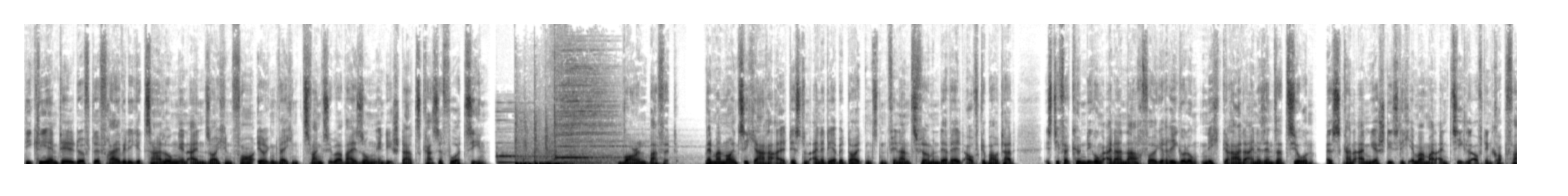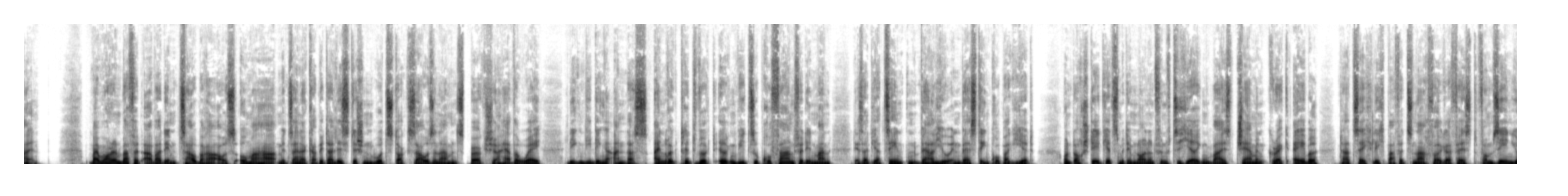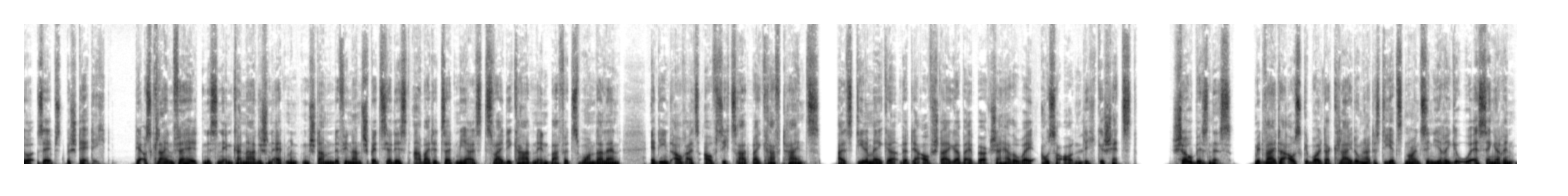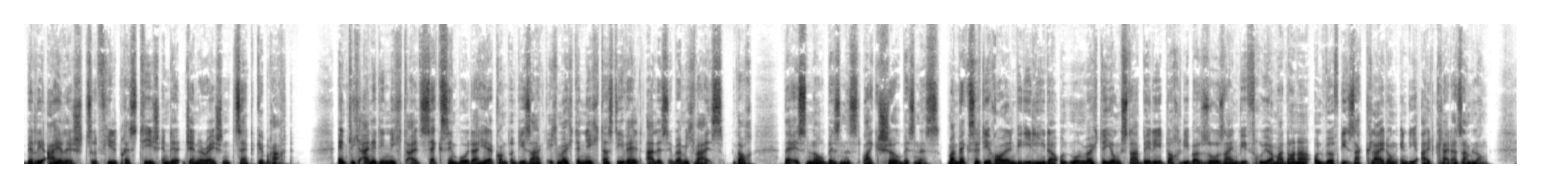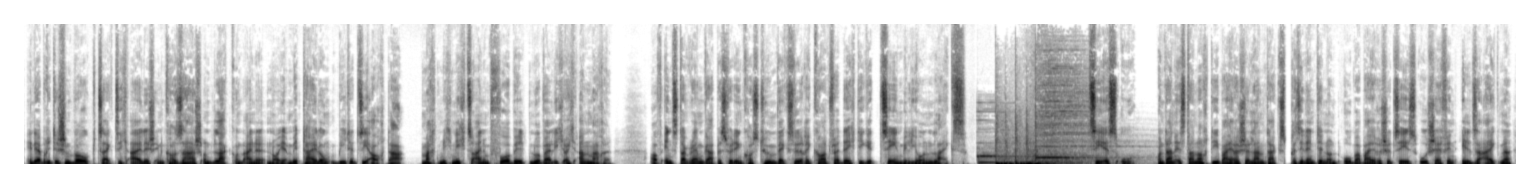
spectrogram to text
Die Klientel dürfte freiwillige Zahlungen in einen solchen Fonds irgendwelchen Zwangsüberweisungen in die Staatskasse vorziehen. Warren Buffett wenn man 90 Jahre alt ist und eine der bedeutendsten Finanzfirmen der Welt aufgebaut hat, ist die Verkündigung einer Nachfolgeregelung nicht gerade eine Sensation. Es kann einem ja schließlich immer mal ein Ziegel auf den Kopf fallen. Bei Warren Buffett aber, dem Zauberer aus Omaha mit seiner kapitalistischen Woodstock-Sause namens Berkshire Hathaway, liegen die Dinge anders. Ein Rücktritt wirkt irgendwie zu profan für den Mann, der seit Jahrzehnten Value Investing propagiert. Und doch steht jetzt mit dem 59-jährigen Vice Chairman Greg Abel tatsächlich Buffetts Nachfolger fest, vom Senior selbst bestätigt. Der aus kleinen Verhältnissen im kanadischen Edmonton stammende Finanzspezialist arbeitet seit mehr als zwei Dekaden in Buffetts Wonderland. Er dient auch als Aufsichtsrat bei Kraft Heinz. Als Dealmaker wird der Aufsteiger bei Berkshire Hathaway außerordentlich geschätzt. Showbusiness. Mit weiter ausgebeulter Kleidung hat es die jetzt 19-jährige US-Sängerin Billie Eilish zu viel Prestige in der Generation Z gebracht. Endlich eine, die nicht als Sexsymbol daherkommt und die sagt, ich möchte nicht, dass die Welt alles über mich weiß. Doch There is no business like show business. Man wechselt die Rollen wie die Lieder und nun möchte Jungstar Billy doch lieber so sein wie früher Madonna und wirft die Sackkleidung in die Altkleidersammlung. In der britischen Vogue zeigt sich Eilish in Corsage und Lack und eine neue Mitteilung bietet sie auch dar. Macht mich nicht zu einem Vorbild, nur weil ich euch anmache. Auf Instagram gab es für den Kostümwechsel rekordverdächtige 10 Millionen Likes. CSU. Und dann ist da noch die bayerische Landtagspräsidentin und oberbayerische CSU-Chefin Ilse Aigner,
